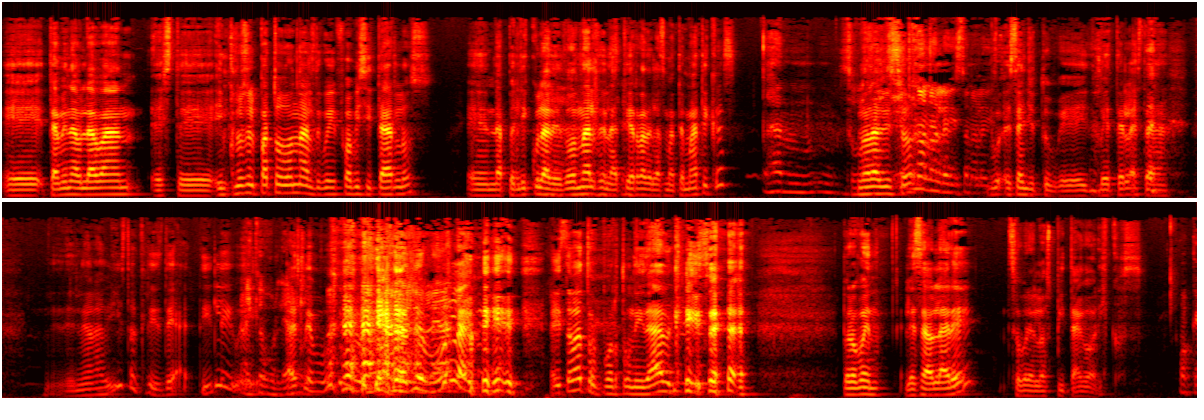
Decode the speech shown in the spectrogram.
eh, también hablaban, este, incluso el pato Donald, güey, fue a visitarlos en la película de Ah, Donald en la sí. Tierra de las Matemáticas. Ah, ¿No la has visto? no, no lo he visto, no lo he visto. Está en YouTube, güey, vétela, está... No la has visto, Cris, dile, güey. Hay que bulearlo. Hazle burla, güey, hazle burla, güey. Ahí estaba tu oportunidad, Cris. Pero bueno, les hablaré sobre los pitagóricos. Ok.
